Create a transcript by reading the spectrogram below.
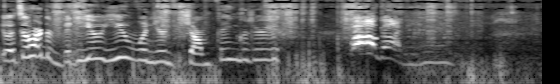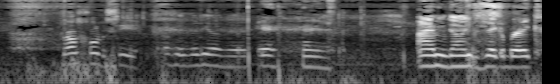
Yo, it's so hard to video you when you're jumping because you're. Oh god! That was cool to see. Okay, video me. Here, here. I'm going to take a break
